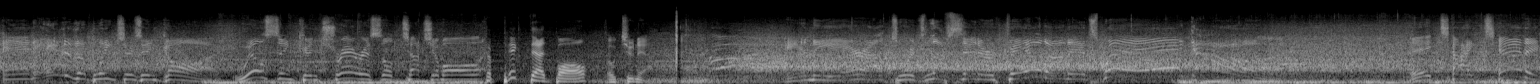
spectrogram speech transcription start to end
and into the bleachers and gone. Wilson Contreras will touch them all. To pick that ball. Oh, two now. In the air, out towards left center field on its way. Gone. A titanic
